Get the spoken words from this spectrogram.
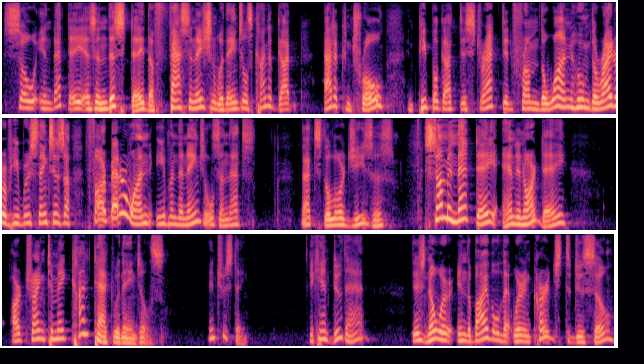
so, in that day, as in this day, the fascination with angels kind of got out of control, and people got distracted from the one whom the writer of Hebrews thinks is a far better one, even than angels, and that's, that's the Lord Jesus. Some in that day and in our day are trying to make contact with angels. Interesting. You can't do that. There's nowhere in the Bible that we're encouraged to do so.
